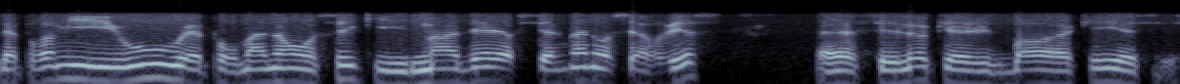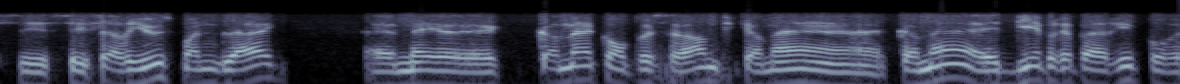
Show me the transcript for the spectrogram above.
le 1er août pour m'annoncer qu'ils demandaient officiellement nos services. Euh, c'est là que j'ai dit, bon, OK, c'est sérieux, c'est pas une blague. Euh, mais euh, comment qu'on peut se rendre puis comment euh, comment être bien préparé pour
